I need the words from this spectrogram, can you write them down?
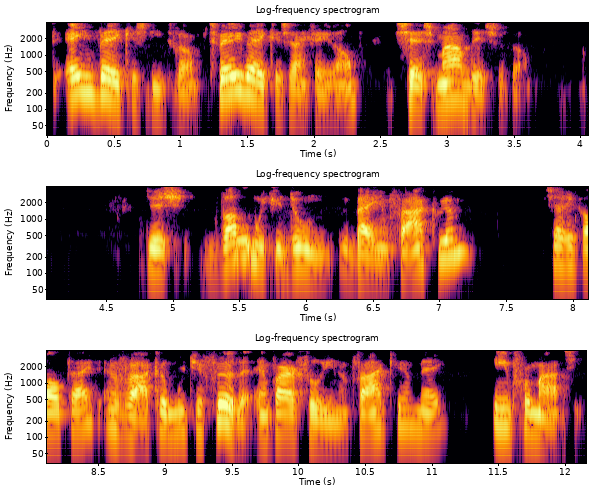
Eén week is niet ramp. Twee weken zijn geen ramp. Zes maanden is een ramp. Dus wat moet je doen bij een vacuüm? Zeg ik altijd. Een vacuüm moet je vullen. En waar vul je een vacuüm mee? Informatie.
